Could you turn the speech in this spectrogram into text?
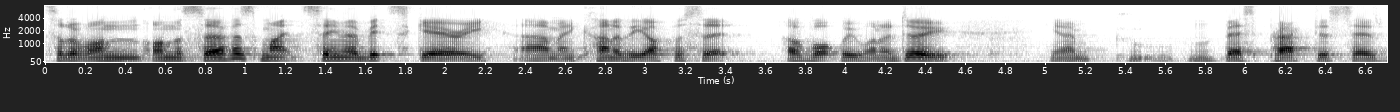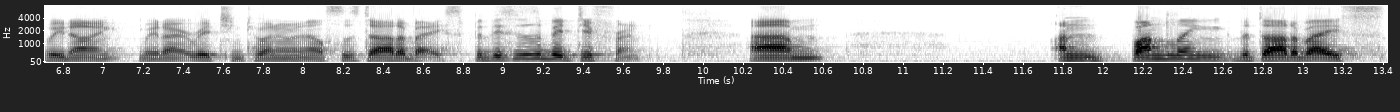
sort of on, on the surface might seem a bit scary um, and kind of the opposite of what we want to do. You know, best practice says we don't, we don't reach into anyone else's database, but this is a bit different. Um, unbundling the database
